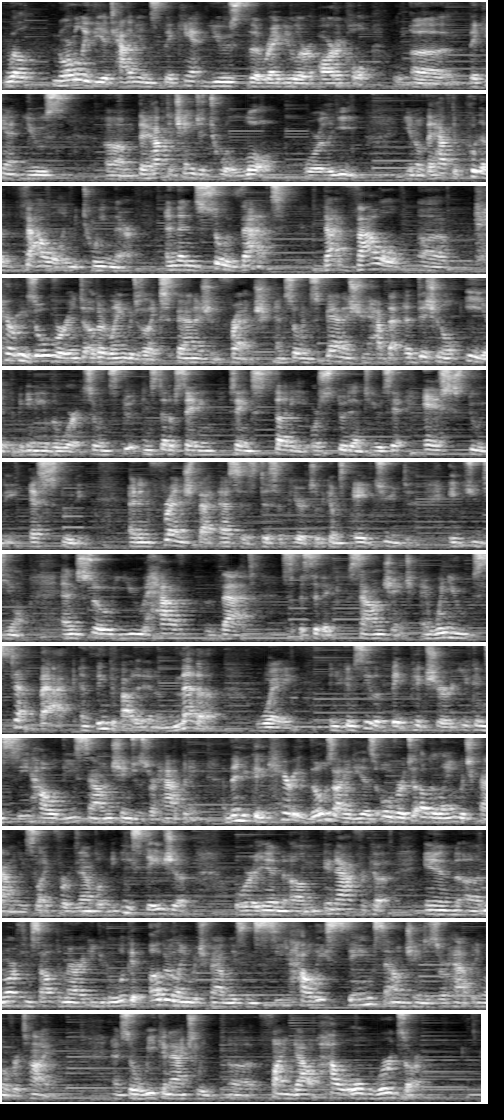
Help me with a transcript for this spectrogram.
well, normally the Italians, they can't use the regular article. Uh, they can't use, um, they have to change it to a lo or li. You know, they have to put a vowel in between there. And then so that, that vowel uh, carries over into other languages like Spanish and French. And so in Spanish you have that additional E at the beginning of the word. So in instead of saying, saying study or student, you would say estudi, estudi. And in French that S has disappeared, so it becomes étude, étudiant. And so you have that specific sound change. And when you step back and think about it in a meta way, and you can see the big picture, you can see how these sound changes are happening. And then you can carry those ideas over to other language families, like for example in East Asia, or in, um, in Africa, in uh, North and South America, you can look at other language families and see how these same sound changes are happening over time. And so we can actually uh, find out how old words are.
